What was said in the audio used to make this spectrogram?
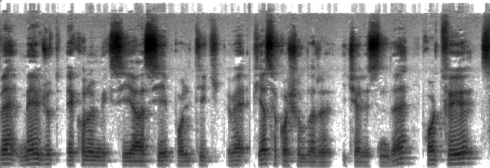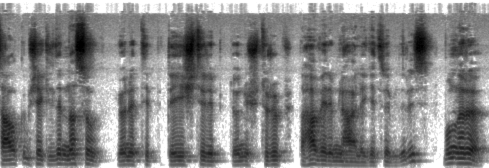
ve mevcut ekonomik, siyasi, politik ve piyasa koşulları içerisinde portföyü sağlıklı bir şekilde nasıl yönetip, değiştirip, dönüştürüp daha verimli hale getirebiliriz? Bunları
